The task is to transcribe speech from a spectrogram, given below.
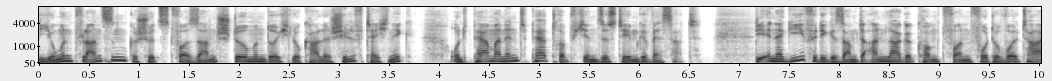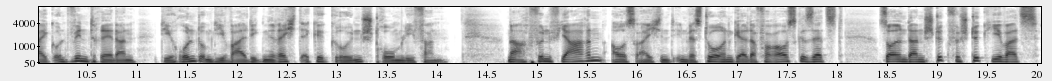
Die jungen Pflanzen, geschützt vor Sandstürmen durch lokale Schilftechnik und permanent per Tröpfchensystem gewässert. Die Energie für die gesamte Anlage kommt von Photovoltaik und Windrädern, die rund um die waldigen Rechtecke grünen Strom liefern. Nach fünf Jahren, ausreichend Investorengelder vorausgesetzt, sollen dann Stück für Stück jeweils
